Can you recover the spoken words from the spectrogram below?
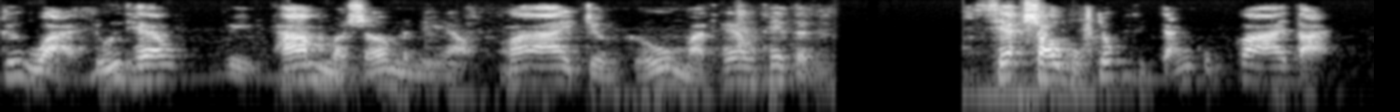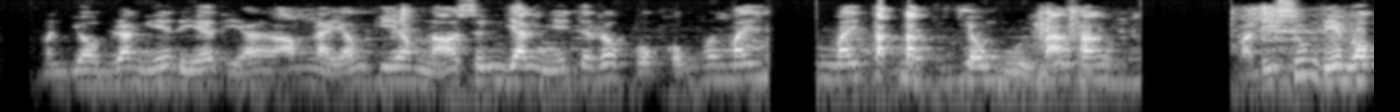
cứ hoài đuổi theo, vì tham mà sợ mình nghèo, có ai trường cửu mà theo thế tình. Xét sâu một chút thì chẳng cũng có ai tài mình dồn ra nghĩa địa thì à, ông này, ông kia, ông nọ xưng danh vậy cho rốt cuộc cũng có mấy mấy tắc đất chôn vùi bản thân. Mà đi xuống địa ngục,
